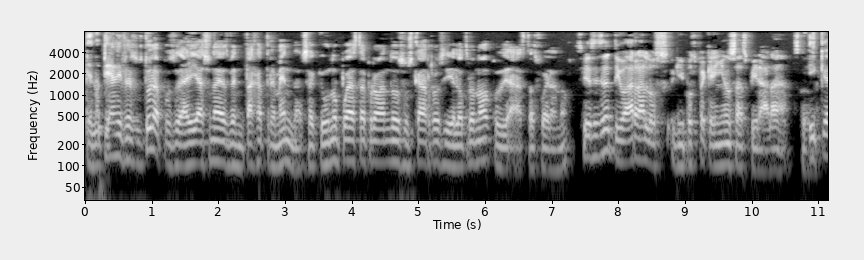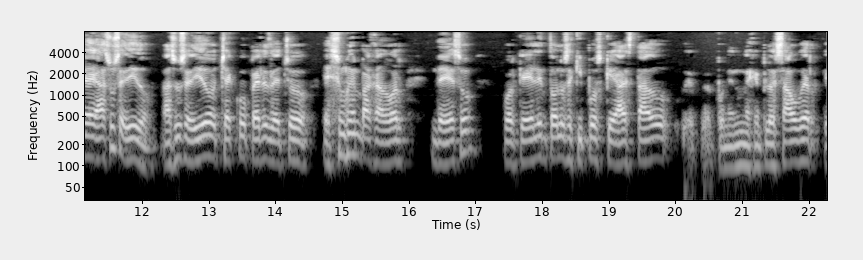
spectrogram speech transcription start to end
que no tiene infraestructura, pues ahí es una desventaja tremenda. O sea, que uno pueda estar probando sus carros y el otro no, pues ya estás fuera, ¿no? Sí, es incentivar a los equipos pequeños a aspirar a las cosas. Y que ha sucedido, ha sucedido. Checo Pérez, de hecho, es un embajador de eso, porque él en todos los equipos que ha estado, eh, poniendo un ejemplo de Sauber, que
